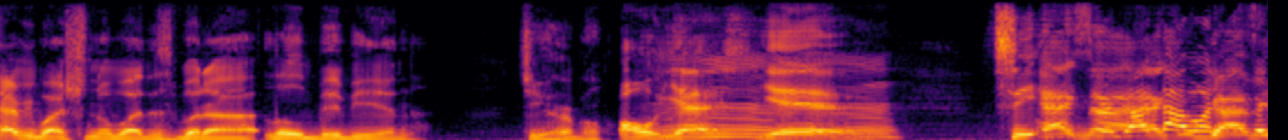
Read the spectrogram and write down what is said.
everybody should know about this. But uh, Lil Bibby and G Herbo. oh yes, yeah. See, act now. Forgot act that one. got That's a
